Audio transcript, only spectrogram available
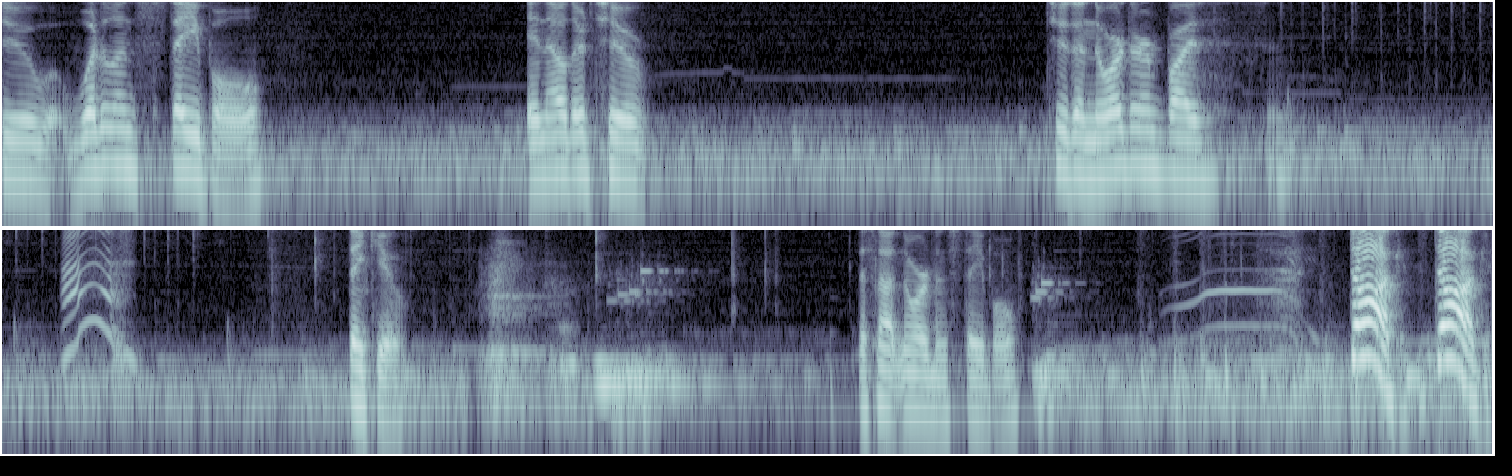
to Woodland Stable in order to to the northern by Thank you. That's not Northern Stable. Dog! Dog!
